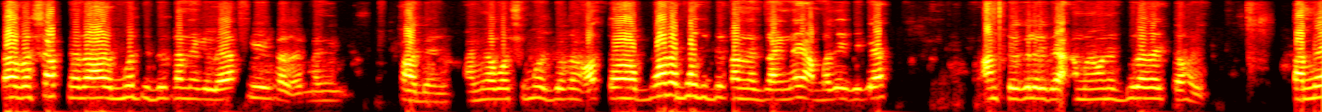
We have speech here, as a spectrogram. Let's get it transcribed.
তারপর আপনারা মুদির দোকানে গেলে মানে পাবেন। আমি অবশ্যই মুদির দোকান, অত বড় মুদির দোকানে যাই নাই, আমাদের এদিকে আনতে গেলে আমার অনেক দূরে যাইতে হয়। আমি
